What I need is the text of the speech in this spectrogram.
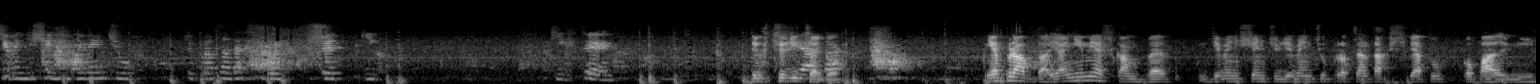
199% swoich wszystkich takich tych Tych czyli światach. czego? Nieprawda, ja nie mieszkam we 99% światów kopalni.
